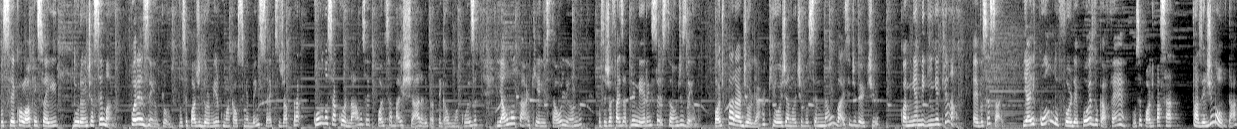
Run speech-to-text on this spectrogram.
você coloca isso aí durante a semana. Por exemplo, você pode dormir com uma calcinha bem sexy, já para quando você acordar, você pode se abaixar ali para pegar alguma coisa e ao notar que ele está olhando, você já faz a primeira inserção dizendo: "Pode parar de olhar que hoje à noite você não vai se divertir com a minha amiguinha aqui não". Aí você sai. E aí quando for depois do café, você pode passar fazer de novo, tá?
